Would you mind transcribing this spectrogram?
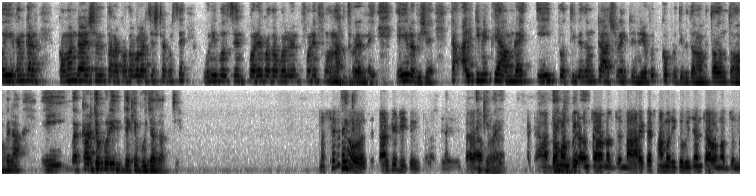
ওই এখানকার কমান্ডারের সাথে তারা কথা বলার চেষ্টা করছে। উনি বলছেন পরে কথা বলবেন ফোনে ফোন আর ধরেন নাই। এই হলো বিষয়। তা আলটিমেটলি আমরা এই প্রতিবেদনটা আসলে একটা নিরপেক্ষ প্রতিবেদন হবে তদন্ত হবে না। এই কার্যকরী দেখে বোঝা যাচ্ছে। না সেটা তো টার্গেটই তো তারা একেবারে। দমন পীড়ন চালানোর জন্য আরেকটা সামরিক অভিযান চালানোর জন্য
